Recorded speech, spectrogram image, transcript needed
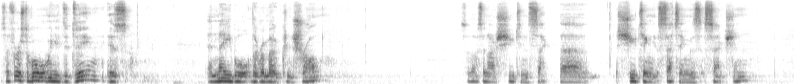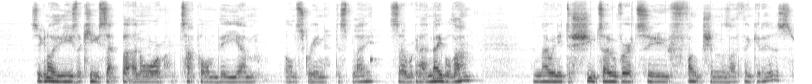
So first of all what we need to do is enable the remote control. So that's in our shooting, sec uh, shooting settings section. So you can either use the Q set button or tap on the um, on-screen display. So we're going to enable that. And now we need to shoot over to functions, I think it is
